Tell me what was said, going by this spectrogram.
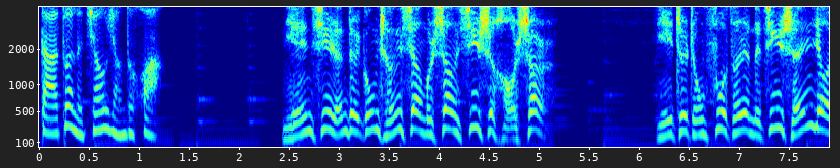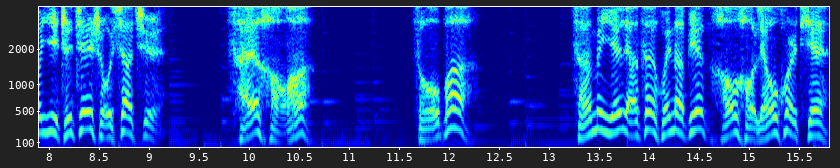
打断了焦阳的话：“年轻人对工程项目上心是好事儿，你这种负责任的精神要一直坚守下去才好啊！走吧，咱们爷俩再回那边好好聊会儿天。”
